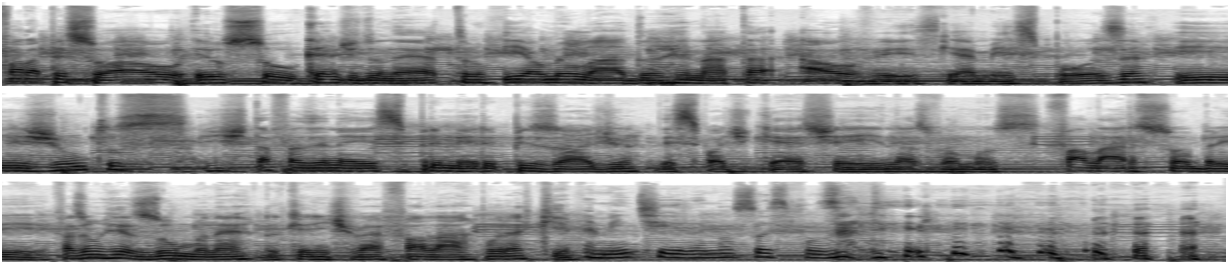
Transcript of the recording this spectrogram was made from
Fala pessoal, eu sou o Cândido Neto e ao meu lado Renata Alves, que é minha esposa, e juntos está fazendo aí esse primeiro episódio desse podcast aí. Nós vamos falar sobre, fazer um resumo, né, do que a gente vai falar por aqui. É mentira, eu não sou esposa dele.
